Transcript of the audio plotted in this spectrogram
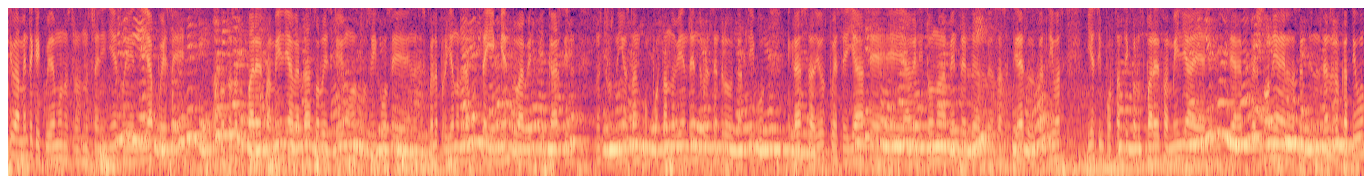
Efectivamente que cuidemos nuestros, nuestra niñez hoy en día, pues eh, nosotros los padres de familia, ¿verdad? Solo inscribimos a nuestros hijos eh, en las escuelas, pero ya no le damos seguimiento a verificar si nuestros niños están comportando bien dentro del centro educativo. Y gracias a Dios, pues eh, ya se habilitó nuevamente las actividades educativas y es importante que los padres de familia se personen en, en el centro educativo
